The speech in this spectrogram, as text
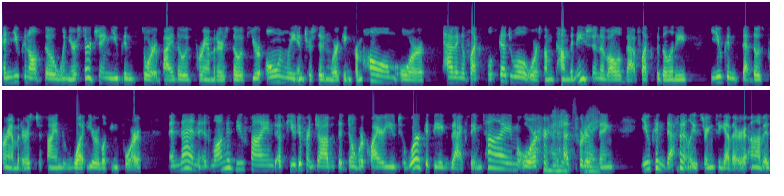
And you can also, when you're searching, you can sort by those parameters. So if you're only interested in working from home or having a flexible schedule or some combination of all of that flexibility, you can set those parameters to find what you're looking for. And then, as long as you find a few different jobs that don't require you to work at the exact same time or right, that sort of right. thing, you can definitely string together um, as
